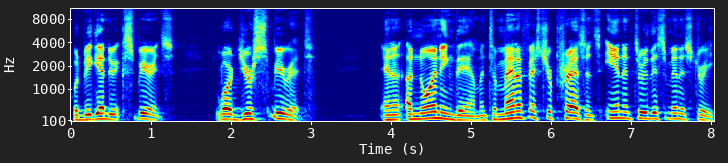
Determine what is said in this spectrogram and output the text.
would begin to experience, Lord, your spirit and anointing them and to manifest your presence in and through this ministry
